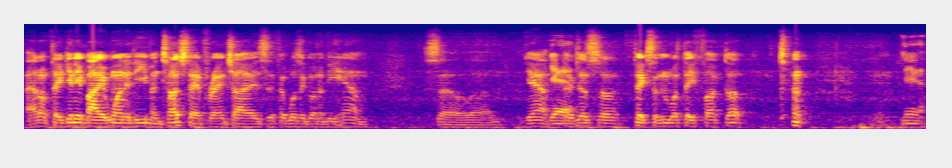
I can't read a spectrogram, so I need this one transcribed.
I don't think anybody wanted to even touch that franchise if it wasn't going to be him. So um, yeah, yeah, they're just uh, fixing what they fucked up. yeah,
